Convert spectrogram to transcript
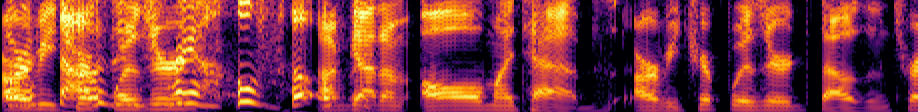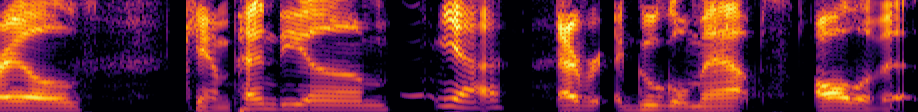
RV Trip Wizard. I've got them all my tabs. RV Trip Wizard, Thousand Trails, Campendium, Yeah. every Google Maps, all of it.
